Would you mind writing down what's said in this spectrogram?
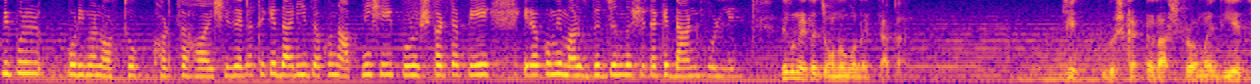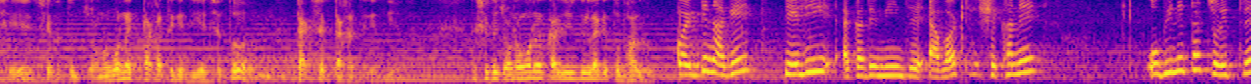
বিপুল পরিমাণ অর্থ খরচা হয় সে জায়গা থেকে দাঁড়িয়ে যখন আপনি সেই পুরস্কারটা পেয়ে এরকমই মানুষদের জন্য সেটাকে দান করলেন। দেখুন এটা জনগণের টাকা। যে পুরস্কারটা রাষ্ট্র আমায় দিয়েছে, সেটা তো জনগণের টাকা থেকে দিয়েছে তো ট্যাক্সের টাকা থেকে দিয়েছে। তো সেটা জনগণের কাজে যদি লাগে তো ভালো। কয়েকদিন আগে টেলি একাডেমি যে অ্যাওয়ার্ড, সেখানে অভিনেতার চরিত্রে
